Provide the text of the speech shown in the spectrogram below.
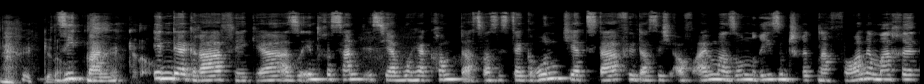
genau. sieht man genau. in der Grafik, ja. Also interessant ist ja, woher kommt das? Was ist der Grund jetzt dafür, dass ich auf einmal so einen Riesenschritt nach vorne mache?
